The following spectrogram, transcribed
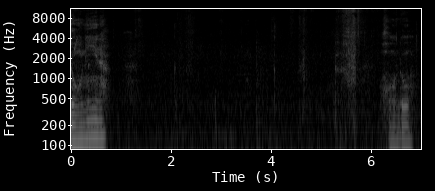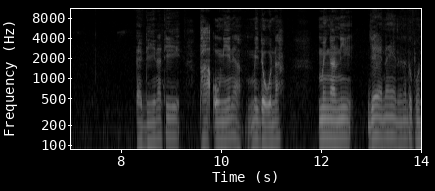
ดูนี่นะ โหดู แต่ดีนะที่พระองค์นี้เนี่ย ไม่โดนนะ ไม่งั้นนี่แย่แน่เลยนะทุกคน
